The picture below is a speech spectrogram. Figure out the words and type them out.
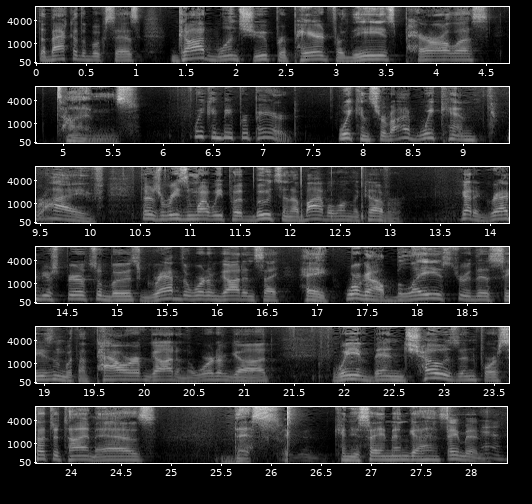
The back of the book says, God wants you prepared for these perilous times. We can be prepared. We can survive. We can thrive. There's a reason why we put boots and a Bible on the cover. You got to grab your spiritual boots, grab the Word of God, and say, hey, we're going to blaze through this season with the power of God and the Word of God. We've been chosen for such a time as this. Amen. Can you say amen, guys? Amen. Amen.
